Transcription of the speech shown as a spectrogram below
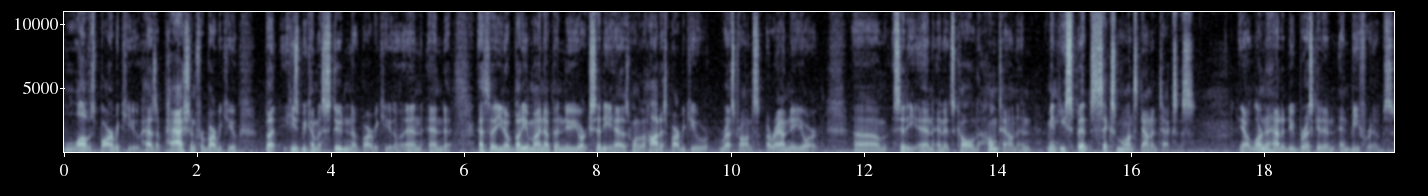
loves barbecue, has a passion for barbecue, but he's become a student of barbecue, and and uh, that's a you know buddy of mine up in New York City has one of the hottest barbecue restaurants around New York um, City, and and it's called Hometown, and I mean he spent six months down in Texas, you know, learning how to do brisket and, and beef ribs,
